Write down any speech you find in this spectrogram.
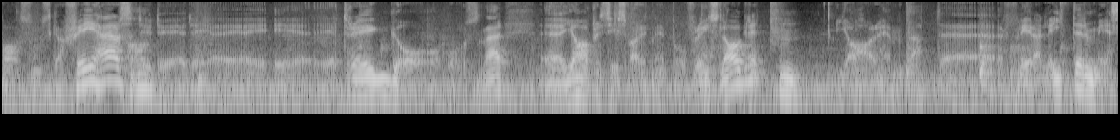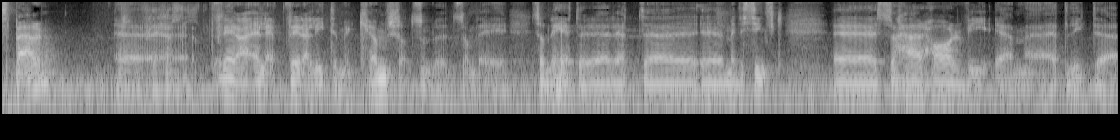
hva som skal skje her, så du, du, du er, er, er trygg og, og sånn der. Jeg har precis vært nede på fryslagret. Jeg har hentet eh, flera liter med sperm. Eh, flere, eller flere liter med cumshot som, det- som, som det heter rett eh, eh, medisinsk. Eh, så her har vi en, eh, et lite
